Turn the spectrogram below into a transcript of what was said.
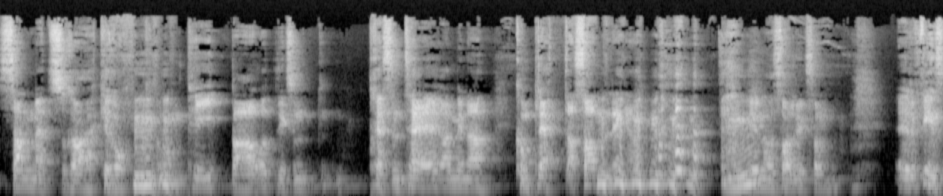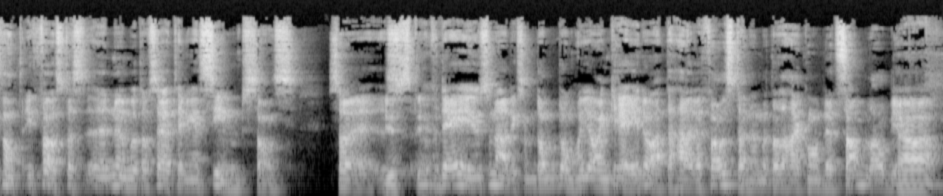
sammetsrökrock och en pipa och liksom presentera mina kompletta samlingar. I någon sån liksom... Eh, Det finns något i första eh, numret av serietidningen Simpsons. Så, eh, det. För det är ju sån här liksom, de, de gör en grej då att det här är första numret och det här kommer att bli ett samlarobjekt. Ja.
